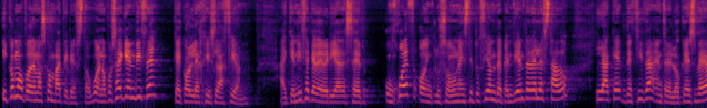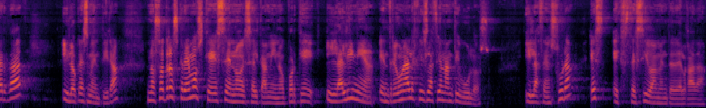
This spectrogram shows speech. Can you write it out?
¿Y cómo podemos combatir esto? Bueno, pues hay quien dice que con legislación. Hay quien dice que debería de ser un juez o incluso una institución dependiente del Estado la que decida entre lo que es verdad y lo que es mentira. Nosotros creemos que ese no es el camino, porque la línea entre una legislación antibulos y la censura es excesivamente delgada.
